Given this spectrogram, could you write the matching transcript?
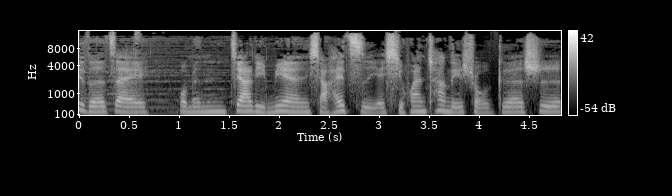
记得在。我们家里面小孩子也喜欢唱的一首歌是：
